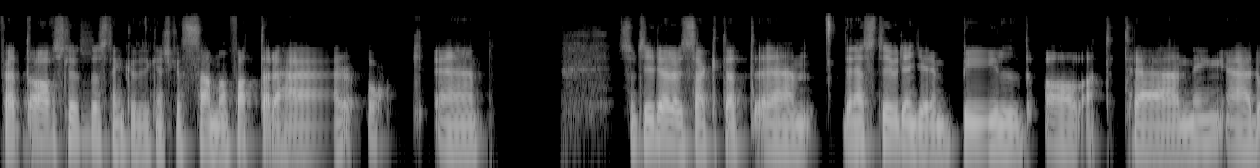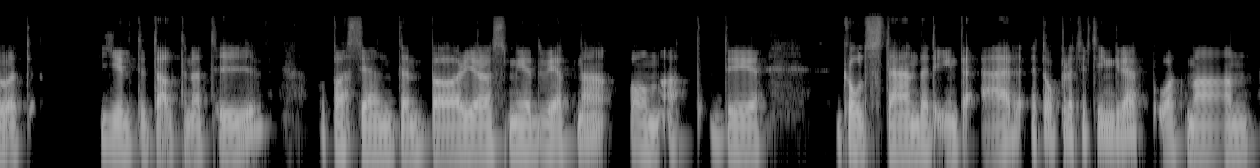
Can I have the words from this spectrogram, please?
För att avsluta så tänker jag att vi kanske ska sammanfatta det här. Och, eh, som tidigare har vi sagt att eh, den här studien ger en bild av att träning är då ett giltigt alternativ och patienten bör göras medvetna om att det gold standard inte är ett operativt ingrepp och att man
